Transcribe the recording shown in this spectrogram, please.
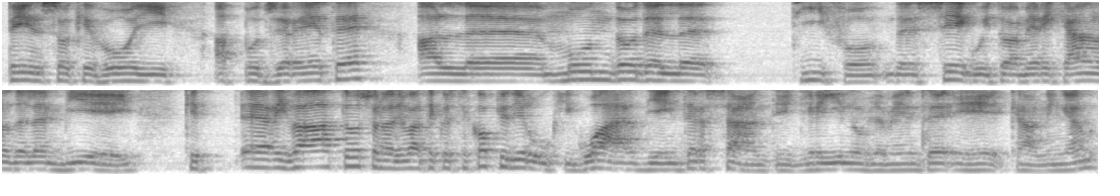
penso che voi appoggerete al eh, mondo del tifo, del seguito americano dell'NBA che è arrivato, sono arrivate queste coppie di rookie, guardie interessanti, Green ovviamente e Cunningham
